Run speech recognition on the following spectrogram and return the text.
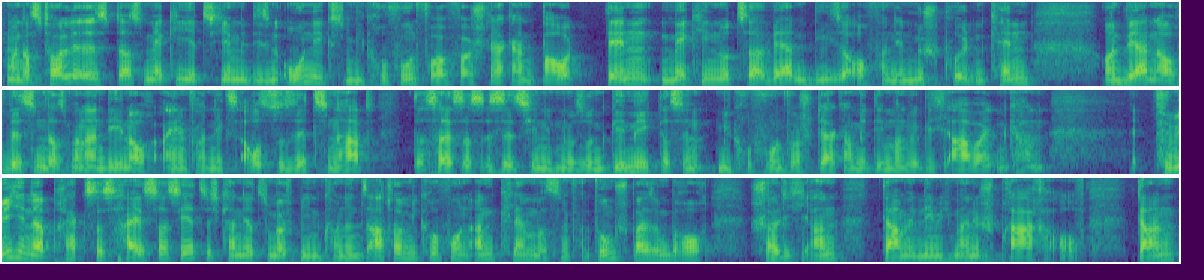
Und das Tolle ist, dass Mackie jetzt hier mit diesen Onyx Mikrofonvorverstärkern baut, denn Mackie-Nutzer werden diese auch von den Mischpulten kennen und werden auch wissen, dass man an denen auch einfach nichts auszusetzen hat. Das heißt, das ist jetzt hier nicht nur so ein Gimmick, das sind Mikrofonverstärker, mit denen man wirklich arbeiten kann. Für mich in der Praxis heißt das jetzt, ich kann jetzt zum Beispiel ein Kondensatormikrofon anklemmen, was eine Phantomspeisung braucht, schalte ich hier an, damit nehme ich meine Sprache auf. Dann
